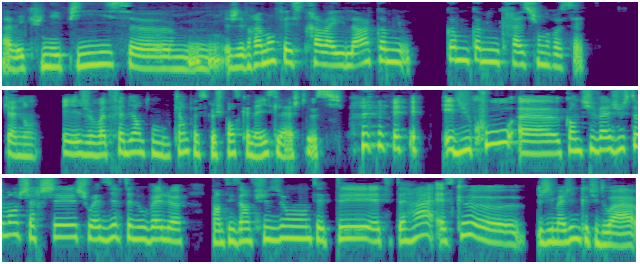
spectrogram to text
avec une épice. j'ai vraiment fait ce travail-là comme comme comme une création de recette. Canon. Et je vois très bien ton bouquin parce que je pense qu'Anaïs l'a acheté aussi. Et du coup, euh, quand tu vas justement chercher, choisir tes nouvelles, enfin tes infusions, tes thés, etc. Est-ce que euh, j'imagine que tu dois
